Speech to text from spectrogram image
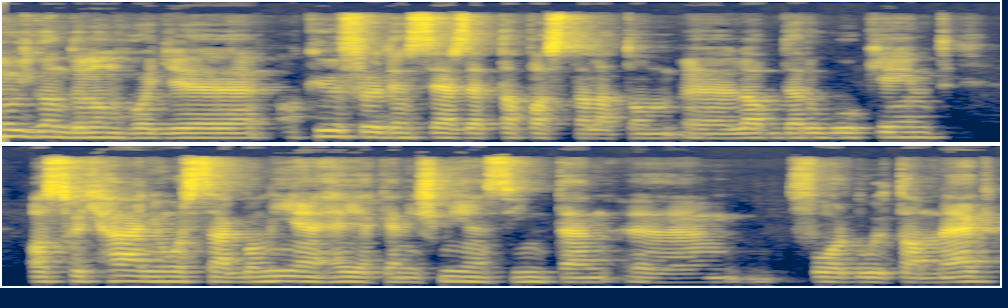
úgy gondolom, hogy a külföldön szerzett tapasztalatom labdarúgóként, az, hogy hány országban, milyen helyeken és milyen szinten fordultam meg,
